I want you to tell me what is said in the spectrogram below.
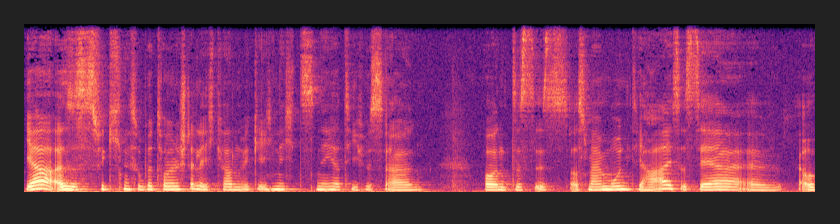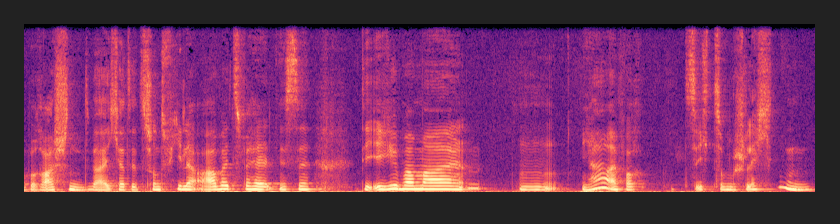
Ja, also es ist wirklich eine super tolle Stelle. Ich kann wirklich nichts Negatives sagen. Und das ist aus meinem Mund, ja, es ist sehr äh, überraschend, weil ich hatte jetzt schon viele Arbeitsverhältnisse, die irgendwann mal, mm, ja, einfach sich zum Schlechten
